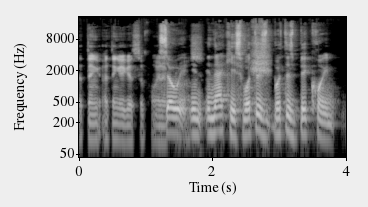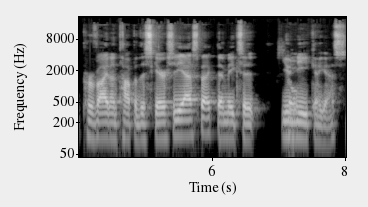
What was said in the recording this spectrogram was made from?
i think i think it gets the point So in, in that case, what does what does Bitcoin provide on top of the scarcity aspect that makes it unique? I guess.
